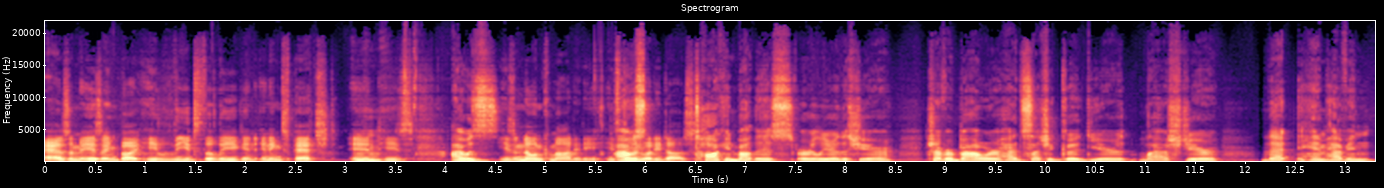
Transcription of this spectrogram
as amazing, but he leads the league in innings pitched, and mm-hmm. he's I was he's a known commodity. He's I doing what he does. talking about this earlier this year. Trevor Bauer had such a good year last year that him having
